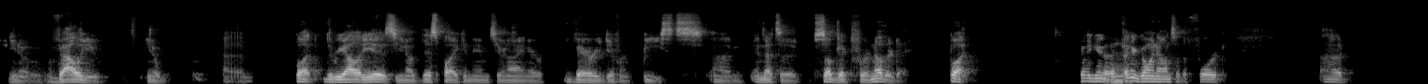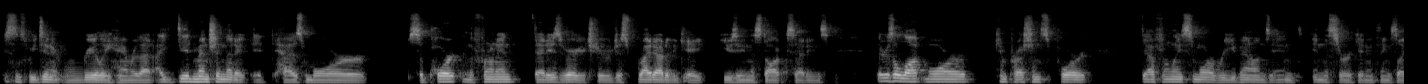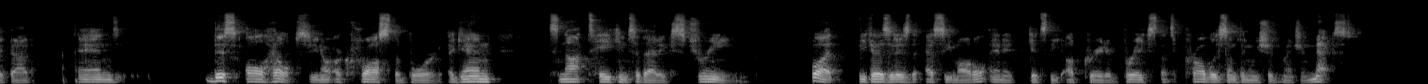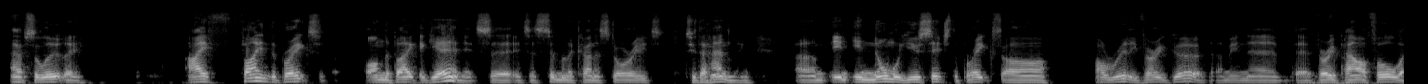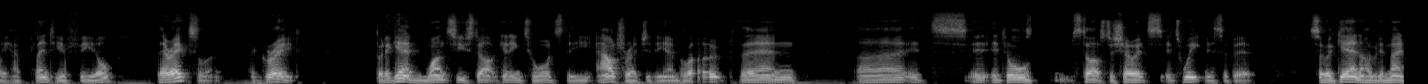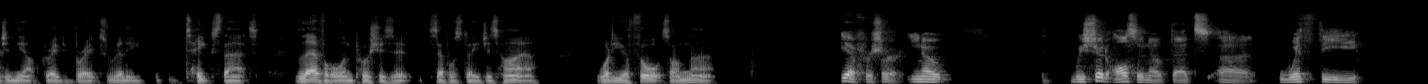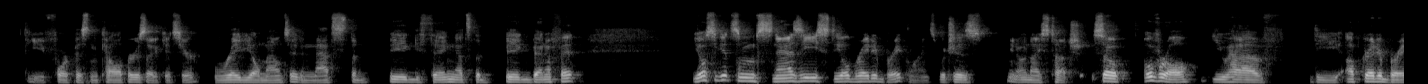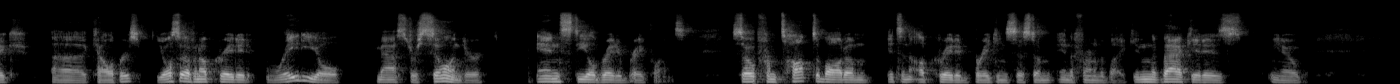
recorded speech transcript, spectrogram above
you know, value, you know, uh, but the reality is, you know, this bike and the MT09 are very different beasts. Um, and that's a subject for another day. But kind of, kind of going on to the fork, uh, since we didn't really hammer that, I did mention that it, it has more support in the front end. That is very true, just right out of the gate using the stock settings. There's a lot more compression support, definitely some more rebounds in, in the circuit and things like that. And this all helps, you know, across the board. Again, it's not taken to that extreme, but because it is the SE model and it gets the upgraded brakes, that's probably something we should mention next. Absolutely. I find the brakes on the bike again. It's a, it's a similar kind of story to the handling. Um, in in normal usage, the brakes are are really very good. I mean, they're they're very powerful. They have plenty of feel. They're excellent. They're great. But again, once you start getting towards the outer edge of the envelope, then uh, it's it, it, all starts to show its its weakness a bit. So again, I would imagine the upgraded brakes really takes that level and pushes it several stages higher. What are your thoughts on that? Yeah, for sure. You know, we should also note that uh, with the the four piston calipers that it gets here, radial mounted, and that's the big thing. That's the big benefit. You also get some snazzy steel braided brake lines, which is you know, nice touch. So overall, you have the upgraded brake uh, calipers. You also have an upgraded radial master cylinder and steel braided brake lines. So from top to bottom, it's an upgraded braking system in the front of the bike. In the back, it is, you know,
